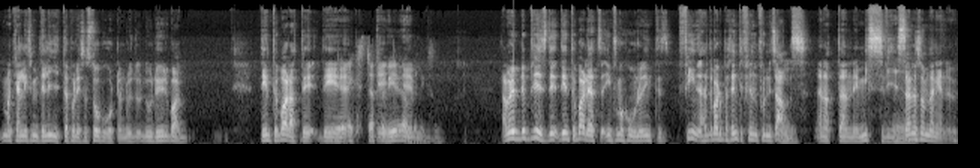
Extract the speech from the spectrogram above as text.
man kan liksom inte lita på det som står på korten. Då, då, då är det bara... Det är inte bara att det, det Det är... är extra förvirrande eh, liksom. Ja, men det, precis. Det, det är inte bara det att informationen inte finns. Det hade varit bättre att inte funnits Mm. alls. Än att den är missvisande som den är nu.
